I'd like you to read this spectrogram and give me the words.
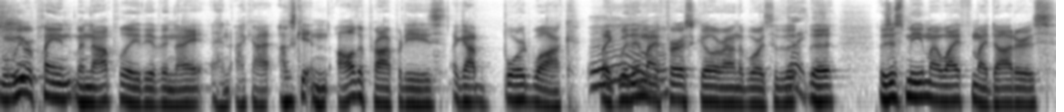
When we were playing Monopoly the other night, and I got I was getting all the properties. I got Boardwalk like within my mm. first go around the board. So the Nice. the it was just me, my wife, and my daughters,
